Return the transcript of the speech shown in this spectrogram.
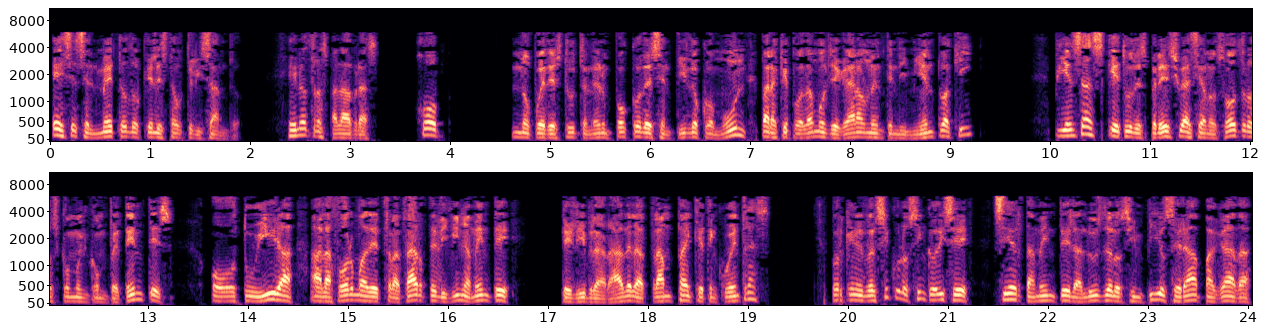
Ese es el método que él está utilizando. En otras palabras, Job, ¿no puedes tú tener un poco de sentido común para que podamos llegar a un entendimiento aquí? ¿Piensas que tu desprecio hacia nosotros como incompetentes, o tu ira a la forma de tratarte divinamente, te librará de la trampa en que te encuentras? Porque en el versículo cinco dice, Ciertamente la luz de los impíos será apagada,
